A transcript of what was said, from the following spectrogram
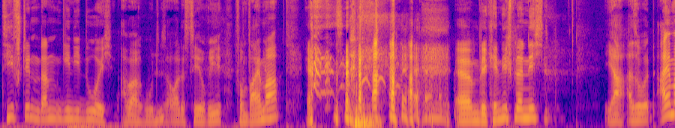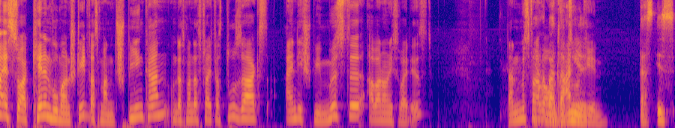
tief stehen und dann gehen die durch. Aber gut, ist auch alles Theorie vom Weimar. ähm, wir kennen die Spieler nicht. Ja, also einmal ist zu erkennen, wo man steht, was man spielen kann und dass man das vielleicht, was du sagst, eigentlich spielen müsste, aber noch nicht so weit ist. Dann müsste man Ja, aber, aber auch Daniel, zurückgehen. das ist,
